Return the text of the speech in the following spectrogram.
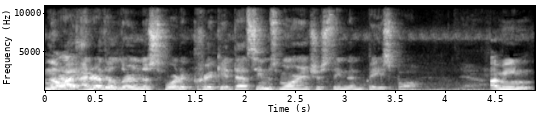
no, I'd, rather, I'd rather learn the sport of cricket. That seems more interesting than baseball. Yeah. I mean,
